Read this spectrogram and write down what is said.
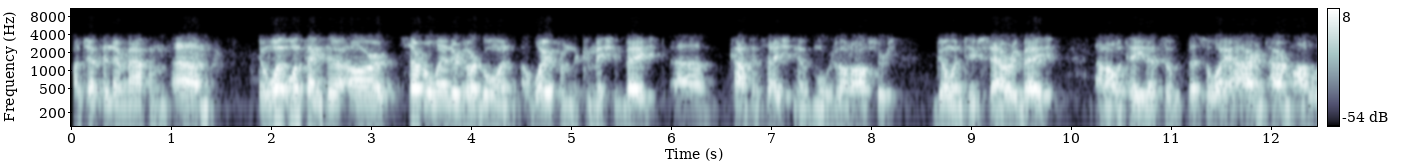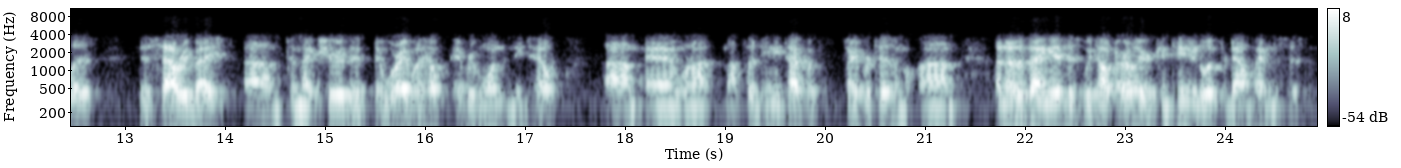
I'll jump in there, Malcolm. Um, and one, one thing there are several lenders are going away from the commission-based um, compensation of mortgage loan officers going to salary-based. Um, I will tell you that's a, that's the way our entire model is, is salary-based um, to make sure that, that we're able to help everyone that needs help. Um, and we're not, not putting any type of favoritism. Um, another thing is, as we talked earlier, continuing to look for down payment assistance.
